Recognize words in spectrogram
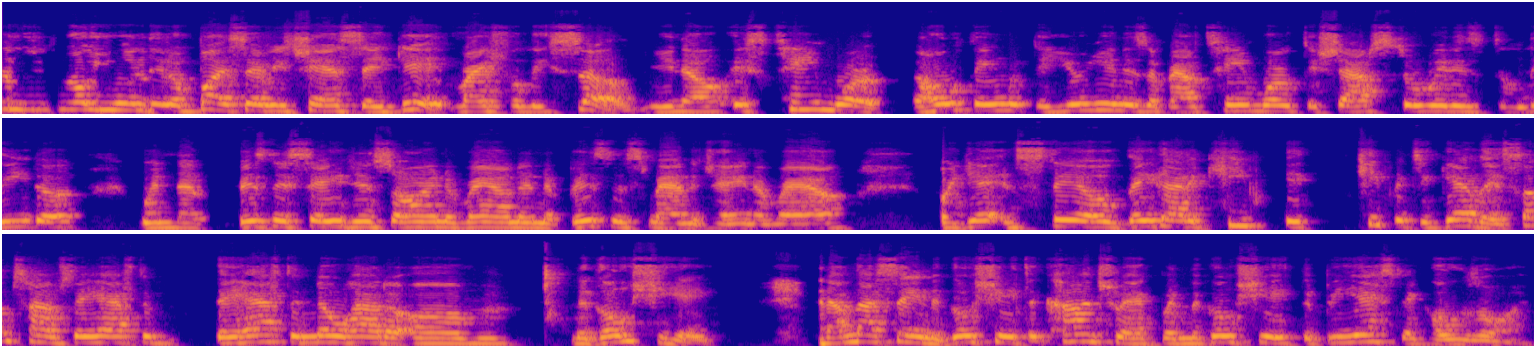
they throw you under the bus every chance they get, rightfully so. You know, it's teamwork. The whole thing with the union is about teamwork. The shop steward is the leader when the business agents aren't around and the business manager ain't around. But yet and still, they got to keep it keep it together. And sometimes they have to they have to know how to um, negotiate and I'm not saying negotiate the contract, but negotiate the BS that goes on.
